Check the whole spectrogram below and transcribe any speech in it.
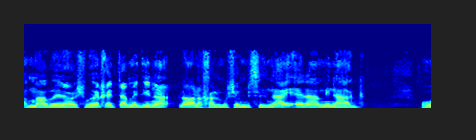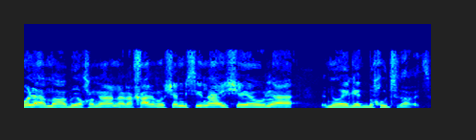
אמר בן המשמעך הייתה מדינה, לא הלכה למשה מסיני, אלא מנהג. אורלה אמר ביוחנן, הלכה למשה מסיני שהעורלה נוהגת בחוץ לארץ.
